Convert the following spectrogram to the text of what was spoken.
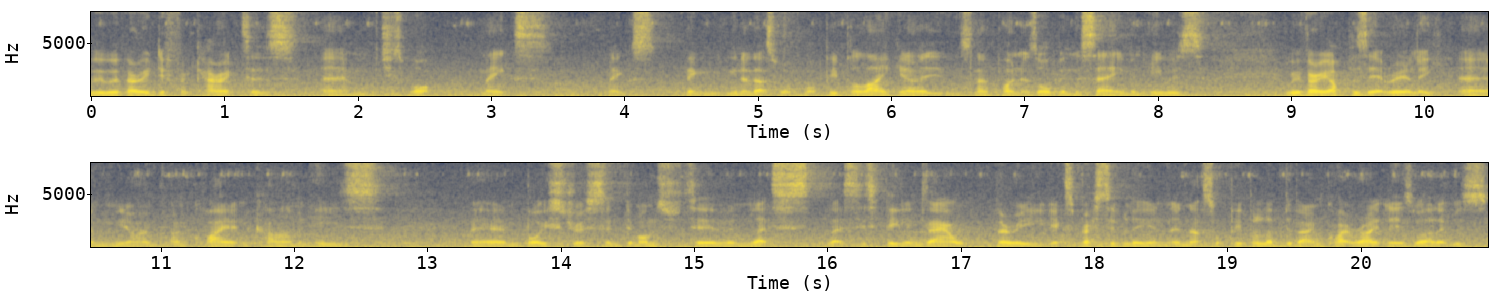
we were very different characters, um, which is what makes makes thing. You know, that's what what people like. You know, it's no point us all being the same, and he was. We were very opposite, really. Um, you know, I'm, I'm quiet and calm, and he's um, boisterous and demonstrative and lets lets his feelings out very expressively and, and that's what people loved about him quite rightly as well it was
